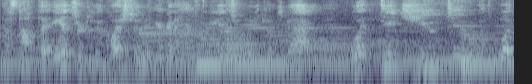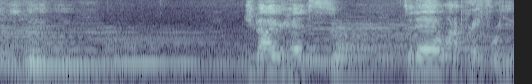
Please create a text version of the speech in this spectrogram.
That's not the answer to the question that you're going to have to answer when He comes back. What did you do with what He gave you? You bow your heads today? I want to pray for you.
